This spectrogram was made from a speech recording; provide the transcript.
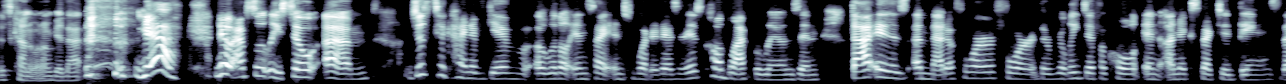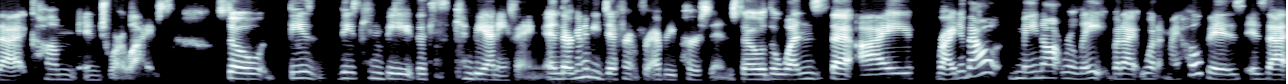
is kind of what I'm getting at. yeah, no, absolutely. So, um, just to kind of give a little insight into what it is, it is called Black Balloons, and that is a metaphor for the really difficult and unexpected things that come into our lives. So these these can be this can be anything, and they're going to be different for every person. So the ones that I write about may not relate but i what my hope is is that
